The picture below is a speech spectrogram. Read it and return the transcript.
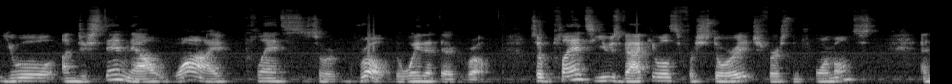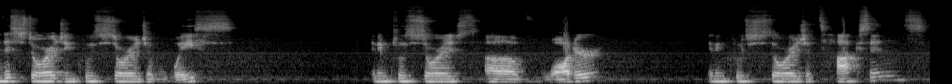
you will understand now why plants sort of grow the way that they grow. So plants use vacuoles for storage first and foremost, and this storage includes storage of waste, it includes storage of water, it includes storage of toxins,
